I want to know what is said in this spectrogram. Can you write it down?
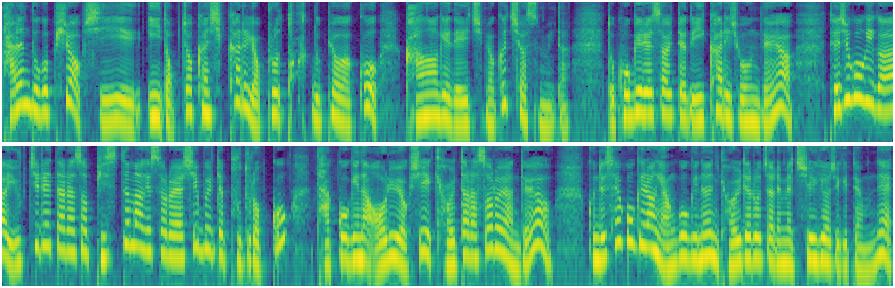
다른 도구 필요 없이 이 넓적한 식칼을 옆으로 딱 눕혀갖고 강하게 내리치면 끝이었습니다. 또 고기 를 썰 때도 이 칼이 좋은데요. 돼지고기가 육질에 따라서 비스듬하게 썰어야 씹을 때 부드럽고 닭고기나 어류 역시 결 따라 썰어야 한대요. 근데 쇠고기랑 양고기는 결대로 자르면 질겨지기 때문에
